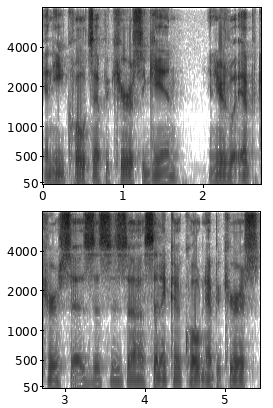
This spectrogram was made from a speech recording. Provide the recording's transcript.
and he quotes Epicurus again. And here's what Epicurus says this is uh, Seneca quoting Epicurus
